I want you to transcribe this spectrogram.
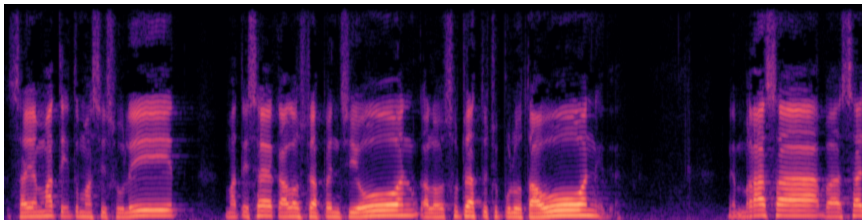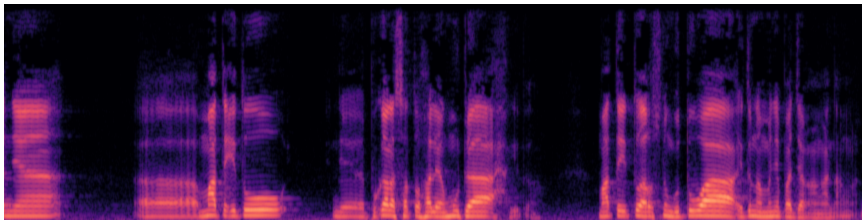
saya mati itu masih sulit, mati saya kalau sudah pensiun, kalau sudah 70 tahun gitu merasa bahasanya uh, mati itu ya, bukanlah satu hal yang mudah gitu. Mati itu harus tunggu tua, itu namanya panjang angan-angan.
